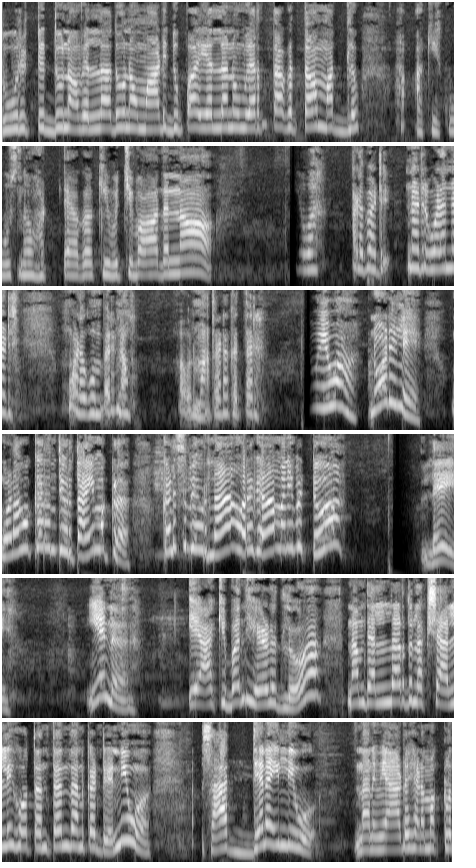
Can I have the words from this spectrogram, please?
ದೂರ ಇಟ್ಟಿದ್ದು ನಾವೆಲ್ಲ ಅದು ನಾವು ಮಾಡಿದ್ದುಪ್ಪ ಎಲ್ಲನೂ ವ್ಯರ್ಥ ಆಗುತ್ತಾ ಮೊದ್ಲು? ಆಕಿ ಕೂಸ್ನ ಹೊಟ್ಟೆಯಾಗ ಕಿವುಚಿ ಬಾ ಅದನ್ನ. ಯವ್ವ ಅಳಬೇಡ್ರಿ ನಡ್ರಿ ಒಳ ನಡ್ರಿ. ಒಳಗೊಂಬರ್ರಿ ನಾವು. ಅವ್ರು ಮಾತಾಡಕತ್ತಾರ. ಯವ್ವ ನೋಡಿಲಿ ಒಳ ಹೋಗ್ತಾರಂತೀವ್ರ ತಾಯಿ ಮಕ್ಳು. ಕಳಿಸ್ಬಿ ಅವ್ರನ್ನ ಹೊರಗೆ ಮನೆ ಬಿಟ್ಟು. ಲೇ ಏನು? ಏ, ಆಕಿ ಬಂದು ಹೇಳಿದ್ಲು, ನಮ್ದೆಲ್ಲರದು ಲಕ್ಷ ಅಲ್ಲಿಗೆ ಹೋತಂತಂದು ಅನ್ಕೊಂಡ್ರೆ ನೀವು. ಸಾಧ್ಯನ ಇಲ್ಲಿ ನೀವು ನಾನು ಎರಡು ಹೆಣ್ಮಕ್ಳು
